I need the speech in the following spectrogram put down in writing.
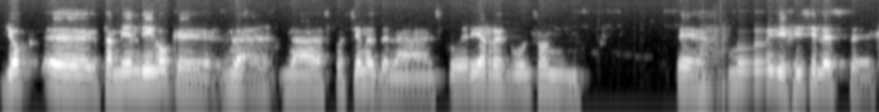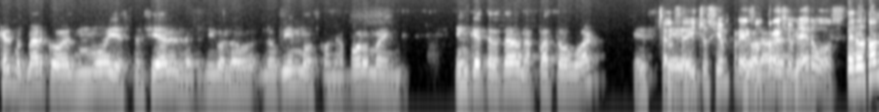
Yo eh, también digo que la- las cuestiones de la escudería Red Bull son eh, muy difíciles. Eh, Helmut Marco es muy especial. Digo, lo, lo vimos con la forma en, en que trataron a Pat Howard. Se los he Este, dicho siempre, digo, son es que- traicioneros. Pero no,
